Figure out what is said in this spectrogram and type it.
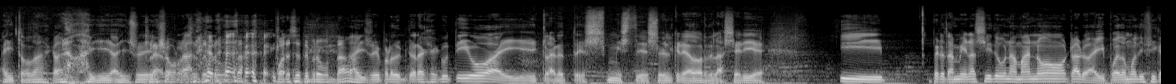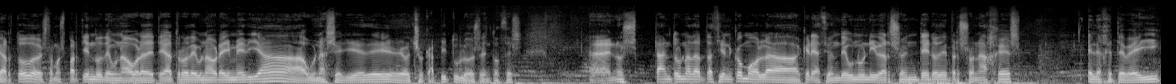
Ahí toda, claro, ahí, ahí soy Claro, por eso te. Por eso te preguntaba. Ahí soy productor ejecutivo, ahí, claro, es, soy el creador de la serie. Y, pero también ha sido una mano, claro, ahí puedo modificar todo. Estamos partiendo de una obra de teatro de una hora y media a una serie de ocho capítulos. Entonces, eh, no es tanto una adaptación como la creación de un universo entero de personajes LGTBI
